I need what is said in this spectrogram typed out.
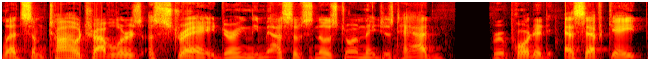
led some Tahoe travelers astray during the massive snowstorm they just had. Reported SF Gate.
